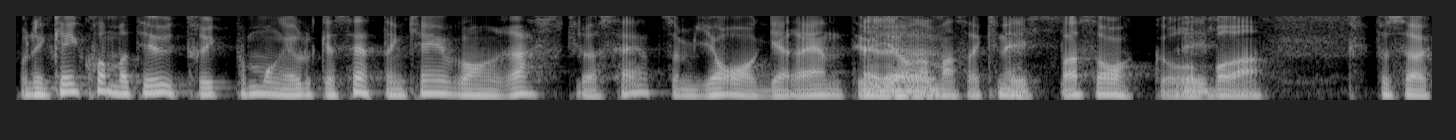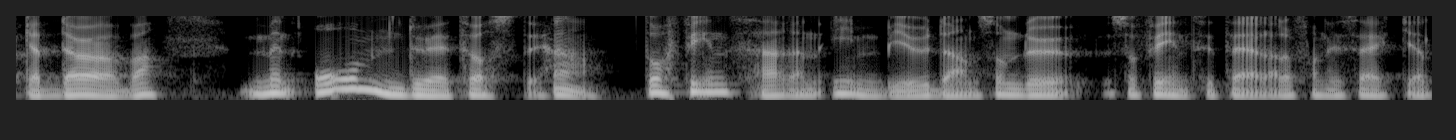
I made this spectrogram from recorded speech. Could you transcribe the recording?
och den kan ju komma till uttryck på många olika sätt. Den kan ju vara en rastlöshet som jagar en till att Eller göra en massa knäppa saker och Visst. bara försöka döva. Men om du är törstig, Ja. Då finns här en inbjudan som du så fint citerade från Hesekiel.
